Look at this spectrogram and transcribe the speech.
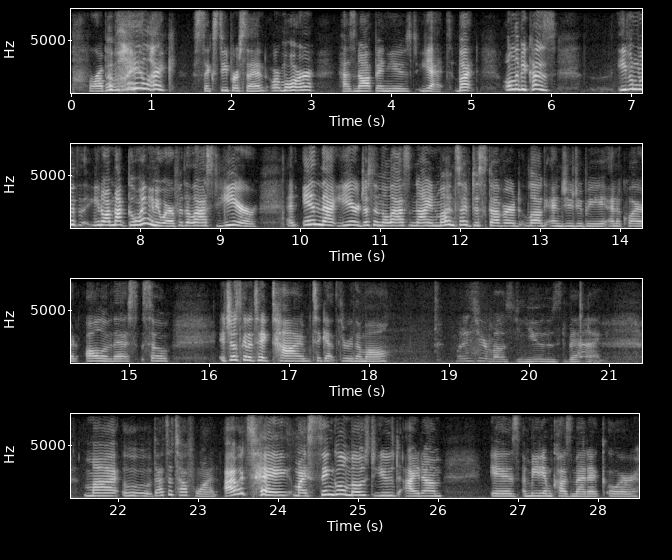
probably like 60% or more has not been used yet. But only because even with you know I'm not going anywhere for the last year and in that year just in the last 9 months I've discovered Lug and Jujube and acquired all of this. So it's just going to take time to get through them all. what is your most used bag? My ooh, that's a tough one. I would say my single most used item is a medium cosmetic or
